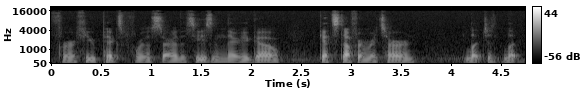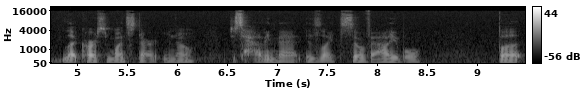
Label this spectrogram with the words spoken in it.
for a few picks before the start of the season. There you go, get stuff in return. Let just let let Carson Wentz start. You know, just having that is like so valuable. But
